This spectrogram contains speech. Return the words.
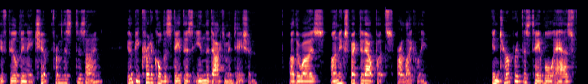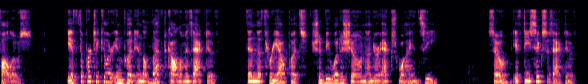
If building a chip from this design, it would be critical to state this in the documentation. Otherwise, unexpected outputs are likely. Interpret this table as follows. If the particular input in the left column is active, then the three outputs should be what is shown under X, Y, and Z. So if D6 is active,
